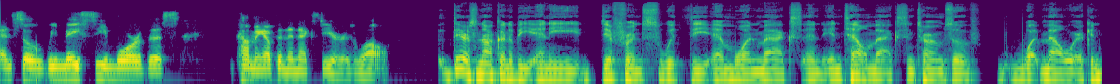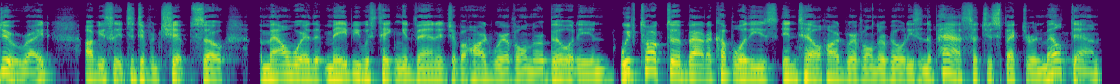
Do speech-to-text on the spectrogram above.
and so we may see more of this coming up in the next year as well. There's not going to be any difference with the M1 Macs and Intel Macs in terms of what malware can do, right? Obviously, it's a different chip. So a malware that maybe was taking advantage of a hardware vulnerability. And we've talked about a couple of these Intel hardware vulnerabilities in the past, such as Spectre and Meltdown.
